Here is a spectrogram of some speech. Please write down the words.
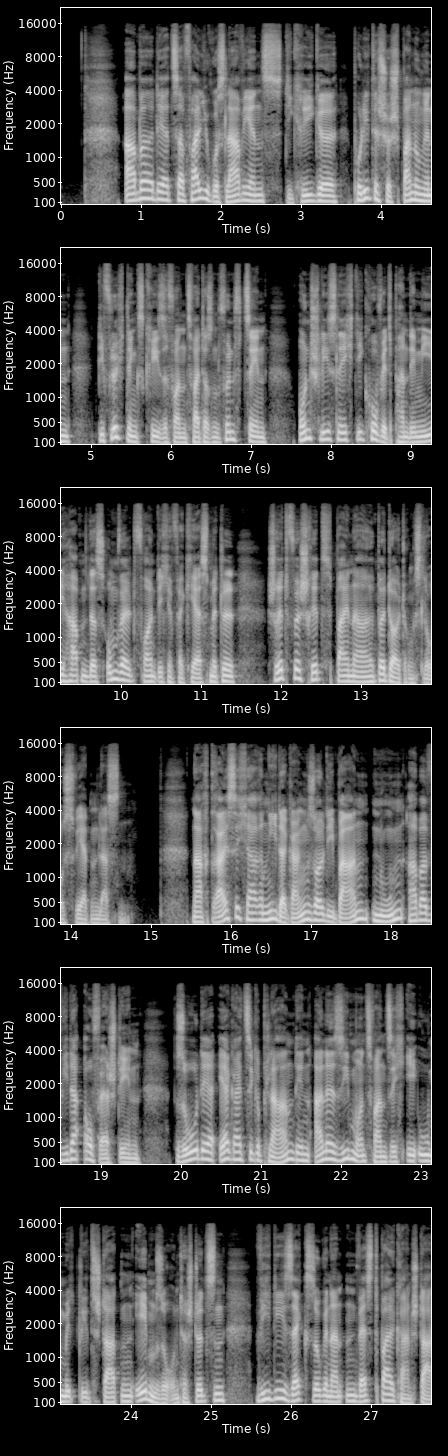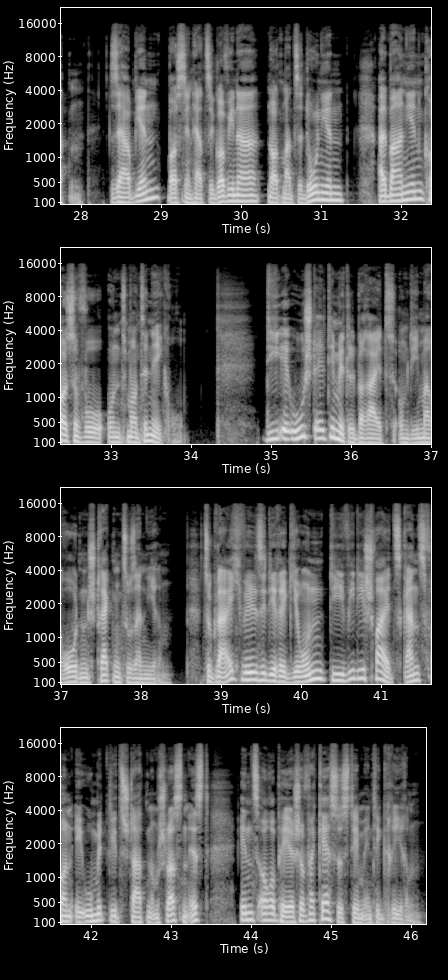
Aber der Zerfall Jugoslawiens, die Kriege, politische Spannungen, die Flüchtlingskrise von 2015 und schließlich die Covid-Pandemie haben das umweltfreundliche Verkehrsmittel Schritt für Schritt beinahe bedeutungslos werden lassen. Nach 30 Jahren Niedergang soll die Bahn nun aber wieder auferstehen, so der ehrgeizige Plan, den alle 27 EU-Mitgliedstaaten ebenso unterstützen wie die sechs sogenannten Westbalkanstaaten – Serbien, Bosnien-Herzegowina, Nordmazedonien, Albanien, Kosovo und Montenegro. Die EU stellt die Mittel bereit, um die maroden Strecken zu sanieren. Zugleich will sie die Region, die wie die Schweiz ganz von EU-Mitgliedstaaten umschlossen ist, ins europäische Verkehrssystem integrieren.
